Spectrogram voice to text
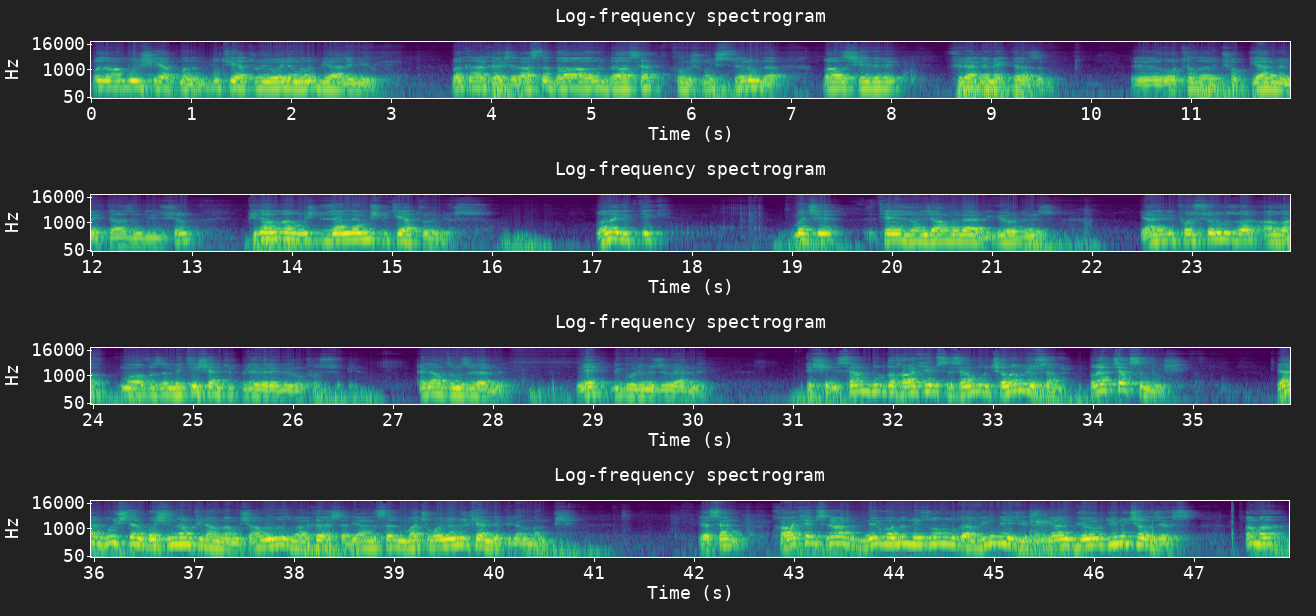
o zaman bu işi yapmanın, bu tiyatroyu oynamanın bir alemi yok. Bakın arkadaşlar aslında daha ağır, daha sert konuşmak istiyorum da bazı şeyleri frenlemek lazım. Ee, ortalığı çok germemek lazım diye düşünüyorum. Planlanmış, düzenlenmiş bir tiyatro oynuyoruz. Van'a gittik. Maçı televizyon canlı verdi gördünüz. Yani bir pozisyonumuz var. Allah muhafaza Metin Şentürk bile verebilir o pozisyonu. Penaltımızı vermedi. Net bir golümüzü vermedi. E şimdi sen burada hakemsin. Sen bunu çalamıyorsan bırakacaksın bu işi. Yani bu işler başından planlanmış. Anladınız mı arkadaşlar? Yani maç oynanırken de planlanmış. Ya sen hakemsin abi. Ne Van'ı ne Zonguldak'ı bilmeyeceksin. Yani gördüğünü çalacaksın. Ama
